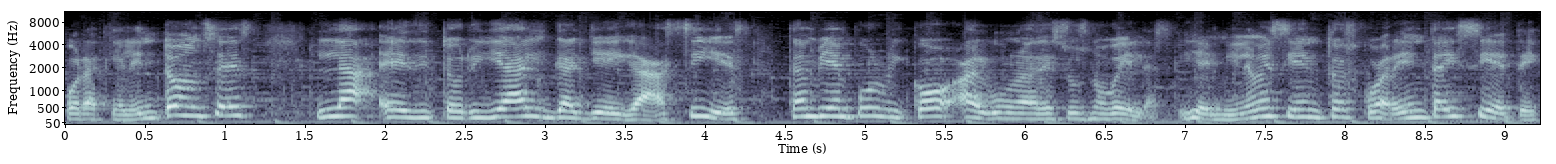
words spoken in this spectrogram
Por aquel entonces, la editorial gallega Así es también publicó algunas de sus novelas y en 1947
